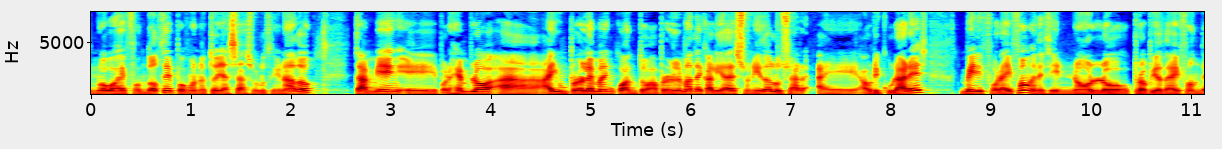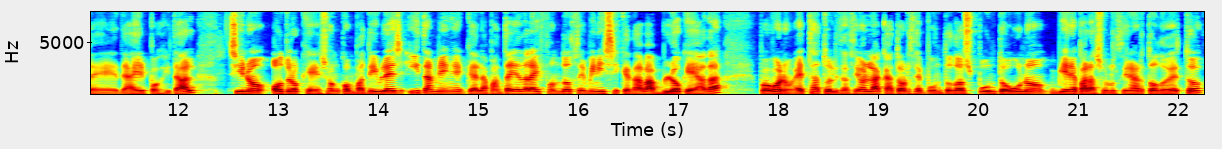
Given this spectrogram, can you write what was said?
nuevos iPhone 12. Pues bueno, esto ya se ha solucionado. También, eh, por ejemplo, hay un problema en cuanto a problemas de calidad de sonido al usar eh, auriculares made for iPhone, es decir, no los propios de iPhone de, de, AirPods y tal, sino otros que son compatibles y también que la pantalla del iPhone 12 mini se quedaba bloqueada. Pues bueno, esta actualización, la 14.2.1, viene para solucionar todo esto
